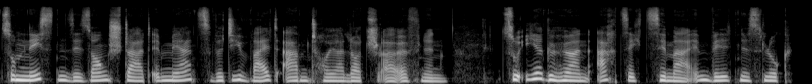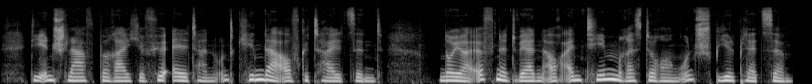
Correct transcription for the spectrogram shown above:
Zum nächsten Saisonstart im März wird die Waldabenteuer Lodge eröffnen. Zu ihr gehören 80 Zimmer im Wildnislook, die in Schlafbereiche für Eltern und Kinder aufgeteilt sind. Neu eröffnet werden auch ein Themenrestaurant und Spielplätze.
